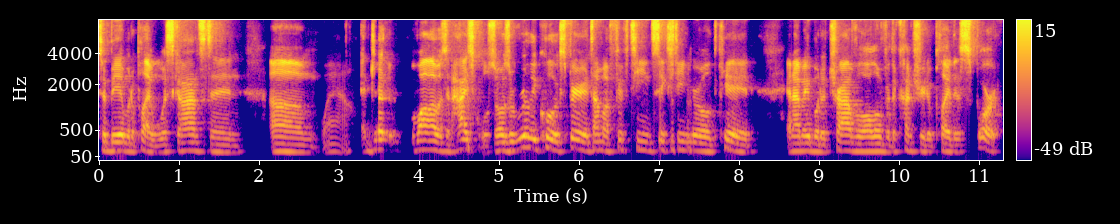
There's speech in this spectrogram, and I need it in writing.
to be able to play Wisconsin. Um, wow. Just, while I was in high school. So it was a really cool experience. I'm a 15, 16 year old kid, and I'm able to travel all over the country to play this sport.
